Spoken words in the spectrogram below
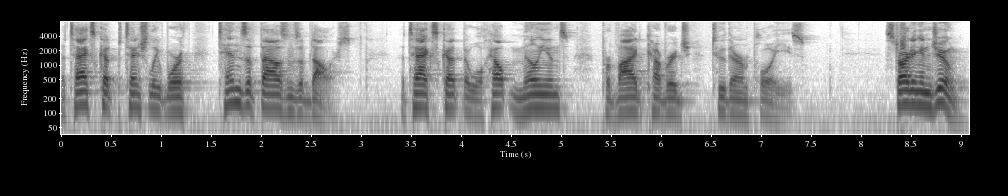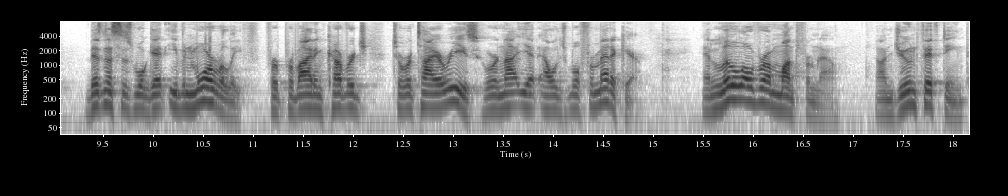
a tax cut potentially worth tens of thousands of dollars, a tax cut that will help millions provide coverage to their employees. Starting in June, businesses will get even more relief for providing coverage to retirees who are not yet eligible for Medicare. And little over a month from now, on June 15th,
